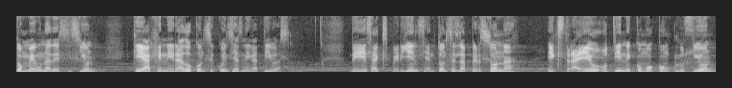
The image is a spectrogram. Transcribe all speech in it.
tomé una decisión que ha generado consecuencias negativas de esa experiencia. Entonces la persona extrae o tiene como conclusión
